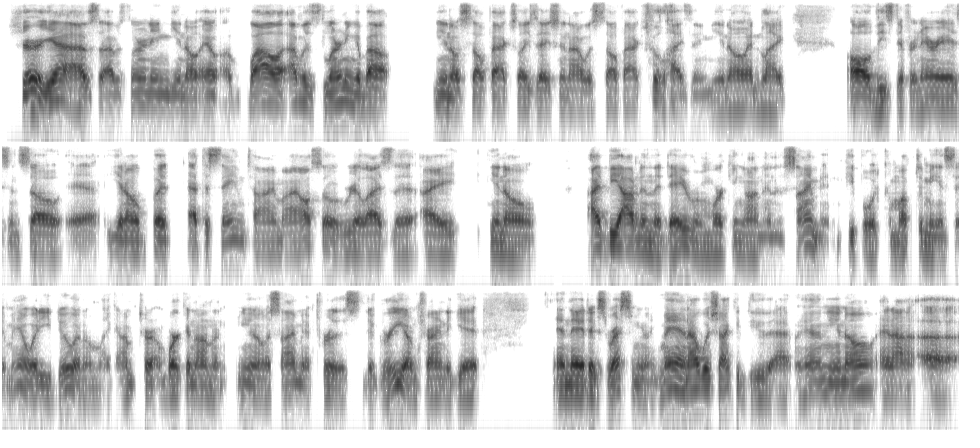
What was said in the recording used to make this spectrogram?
Sure. Yeah, I was I was learning. You know, uh, while I was learning about you know self actualization, I was self actualizing. You know, and like all of these different areas. And so, uh, you know, but at the same time, I also realized that I, you know, I'd be out in the day room working on an assignment, and people would come up to me and say, "Man, what are you doing?" I'm like, "I'm ter- working on a you know assignment for this degree I'm trying to get," and they'd express to me like, "Man, I wish I could do that, man," you know, and I, uh,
